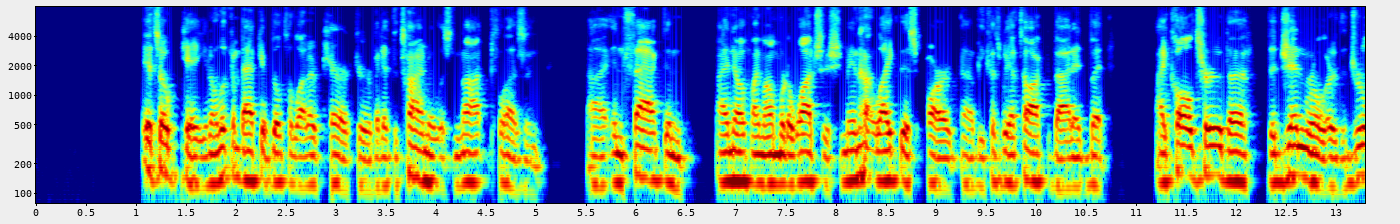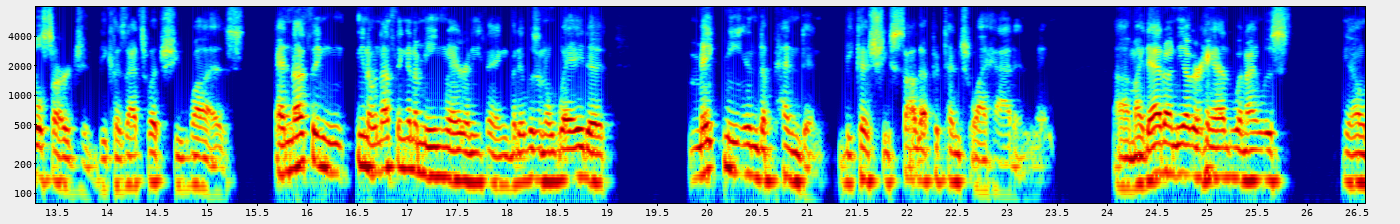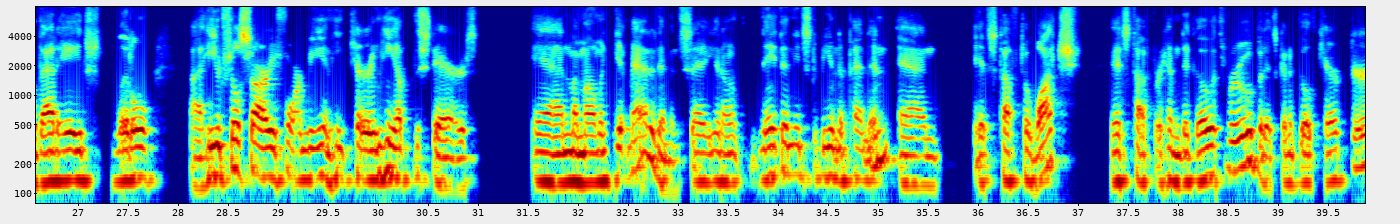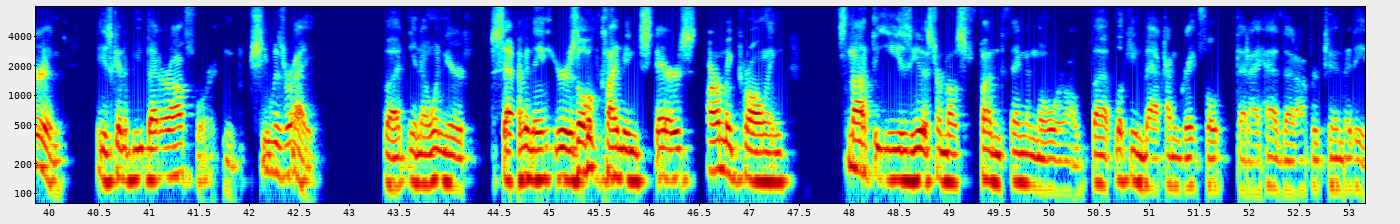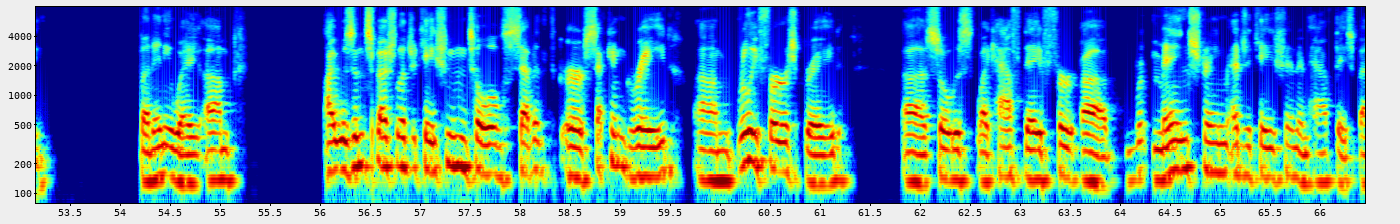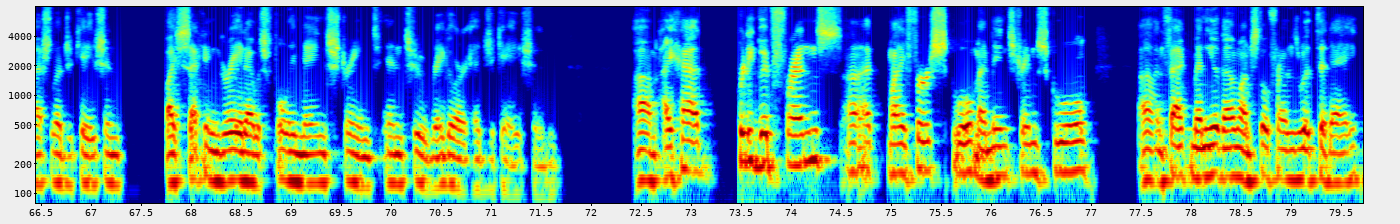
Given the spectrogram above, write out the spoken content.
it's okay. You know, looking back, it built a lot of character, but at the time, it was not pleasant. Uh, in fact, and I know if my mom were to watch this, she may not like this part uh, because we have talked about it, but I called her the the general or the drill sergeant because that's what she was, and nothing, you know, nothing in a mean way or anything, but it was in a way to make me independent because she saw that potential I had in me. Uh, my dad, on the other hand, when I was, you know, that age, little, uh, he would feel sorry for me and he'd carry me up the stairs. And my mom would get mad at him and say, you know, Nathan needs to be independent and it's tough to watch. It's tough for him to go through, but it's going to build character and he's going to be better off for it. And she was right. But, you know, when you're seven, eight years old climbing stairs, army crawling, it's not the easiest or most fun thing in the world. But looking back, I'm grateful that I had that opportunity. But anyway, um, I was in special education until seventh or second grade, um, really first grade. Uh, so it was like half day for uh, mainstream education and half day special education. By second grade, I was fully mainstreamed into regular education. Um, I had pretty good friends uh, at my first school, my mainstream school. Uh, in fact, many of them I'm still friends with today.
